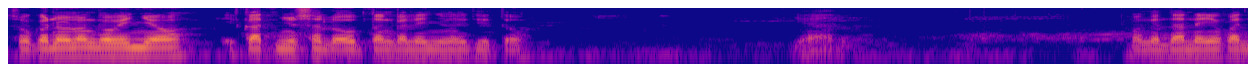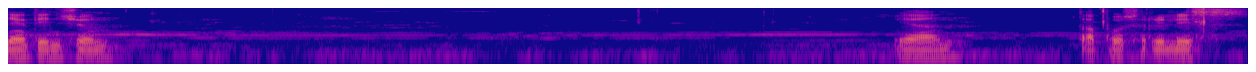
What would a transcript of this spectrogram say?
So, ganun lang gawin nyo. Ikat nyo sa loob, tanggalin nyo dito. Yan. Maganda na yung kanyang tension. Yan. Tapos release.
